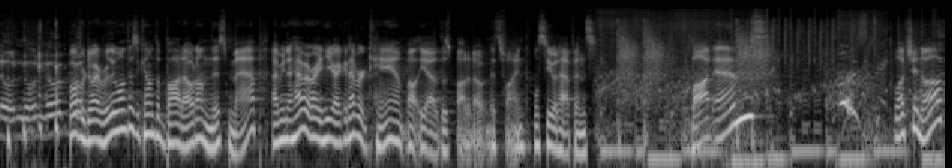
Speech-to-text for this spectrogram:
No, no, no. However, do I really want this account to bot out on this map? I mean, I have it right here. I could have her camp. Well, yeah, just bot it out. It's fine. We'll see what happens. Bot Emz? Clutching up?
